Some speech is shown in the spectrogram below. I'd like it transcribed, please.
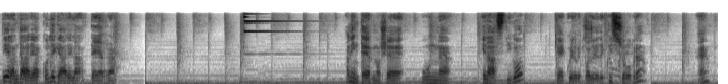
per andare a collegare la terra all'interno c'è un elastico che è quello che poi vedete qui sopra eh?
